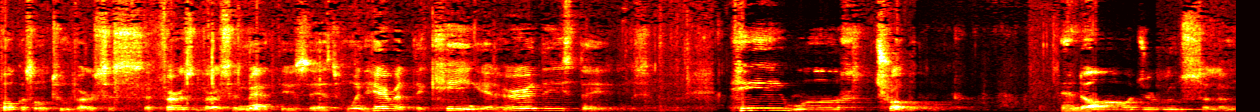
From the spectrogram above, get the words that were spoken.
focus on two verses. The first verse in Matthew says, When Herod the king had heard these things, he was troubled, and all Jerusalem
